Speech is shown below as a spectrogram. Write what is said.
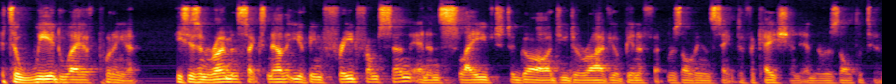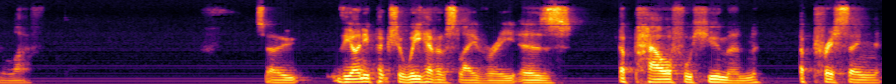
it's a weird way of putting it. He says in Romans 6, now that you've been freed from sin and enslaved to God, you derive your benefit, resulting in sanctification and the result, eternal life. So the only picture we have of slavery is a powerful human oppressing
